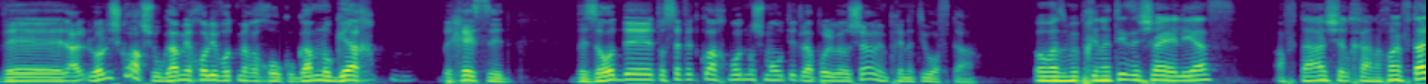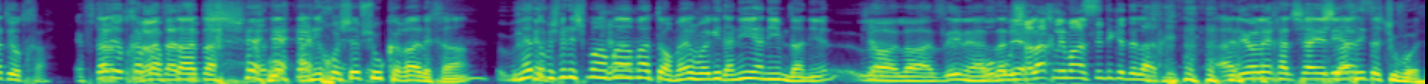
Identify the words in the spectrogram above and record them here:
ולא לשכוח שהוא גם יכול לבעוט מרחוק, הוא גם נוגח בחסד, וזו עוד uh, תוספת כוח מאוד משמעותית להפועל באר שבע, מבחינתי הוא הפתעה. טוב, אז מבחינתי זה שי אליאס, הפתעה שלך, נכון? הפתעתי אותך. הפתעתי אותך לא בהפתעת ה... ידעתי, לא. אני חושב שהוא קרא לך, נטו בשביל לשמוע מה- מה אתה אומר, הוא יגיד, אני אני עם דניאל, לא, לא, אז הנה, אז הוא הוא אני- שלח לי מה עשיתי כדי להעתיק. אני הולך על שי שלח לי אליאס. את התשובות.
